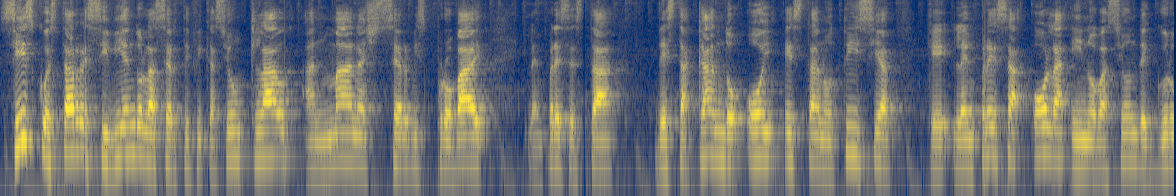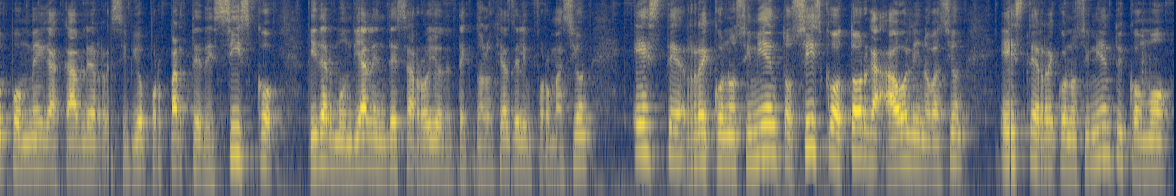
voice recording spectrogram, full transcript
Cisco está recibiendo la certificación Cloud and Managed Service Provide. La empresa está destacando hoy esta noticia que la empresa Ola Innovación de Grupo Mega Cable recibió por parte de Cisco, líder mundial en desarrollo de tecnologías de la información, este reconocimiento. Cisco otorga a Ola Innovación este reconocimiento y como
